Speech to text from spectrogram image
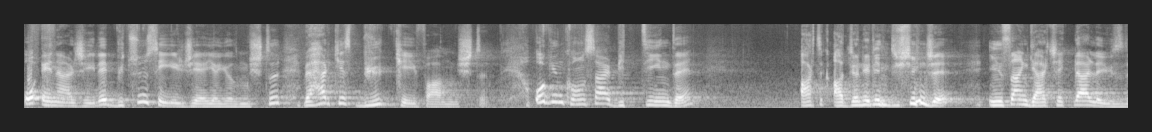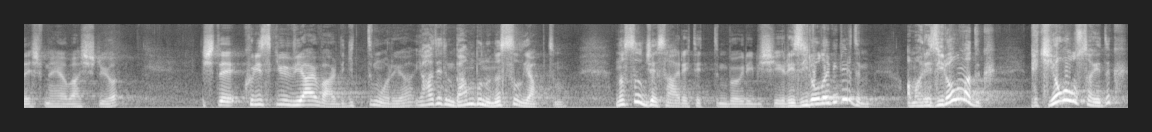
o enerjiyle bütün seyirciye yayılmıştı ve herkes büyük keyif almıştı. O gün konser bittiğinde artık adrenalin düşünce insan gerçeklerle yüzleşmeye başlıyor. İşte kulis gibi bir yer vardı. Gittim oraya. Ya dedim ben bunu nasıl yaptım? Nasıl cesaret ettim böyle bir şeye? Rezil olabilirdim ama rezil olmadık. Peki ya olsaydık?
